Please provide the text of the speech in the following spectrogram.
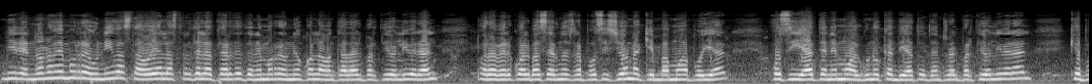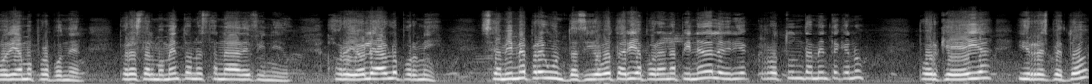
Miren, no nos hemos reunido hasta hoy a las 3 de la tarde, tenemos reunión con la bancada del Partido Liberal para ver cuál va a ser nuestra posición, a quién vamos a apoyar o si ya tenemos algunos candidatos dentro del Partido Liberal que podíamos proponer. Pero hasta el momento no está nada definido. Ahora yo le hablo por mí. Si a mí me pregunta si yo votaría por Ana Pineda, le diría rotundamente que no, porque ella irrespetó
